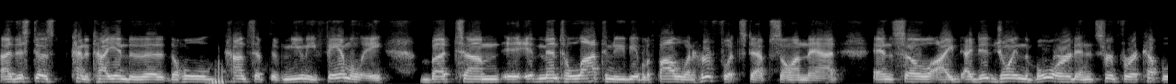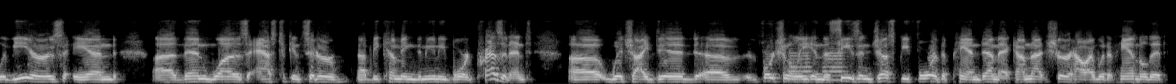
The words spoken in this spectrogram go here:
Uh, this does kind of tie into the, the whole concept of Muni family, but um, it, it, meant a lot to me to be able to follow in her footsteps on that. And so I, I did join the board and served for a couple of years and uh, then was asked to consider uh, becoming the Muni board president. Uh, which I did, uh, fortunately, uh-huh. in the uh-huh. season just before the pandemic. I'm not sure how I would have handled it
